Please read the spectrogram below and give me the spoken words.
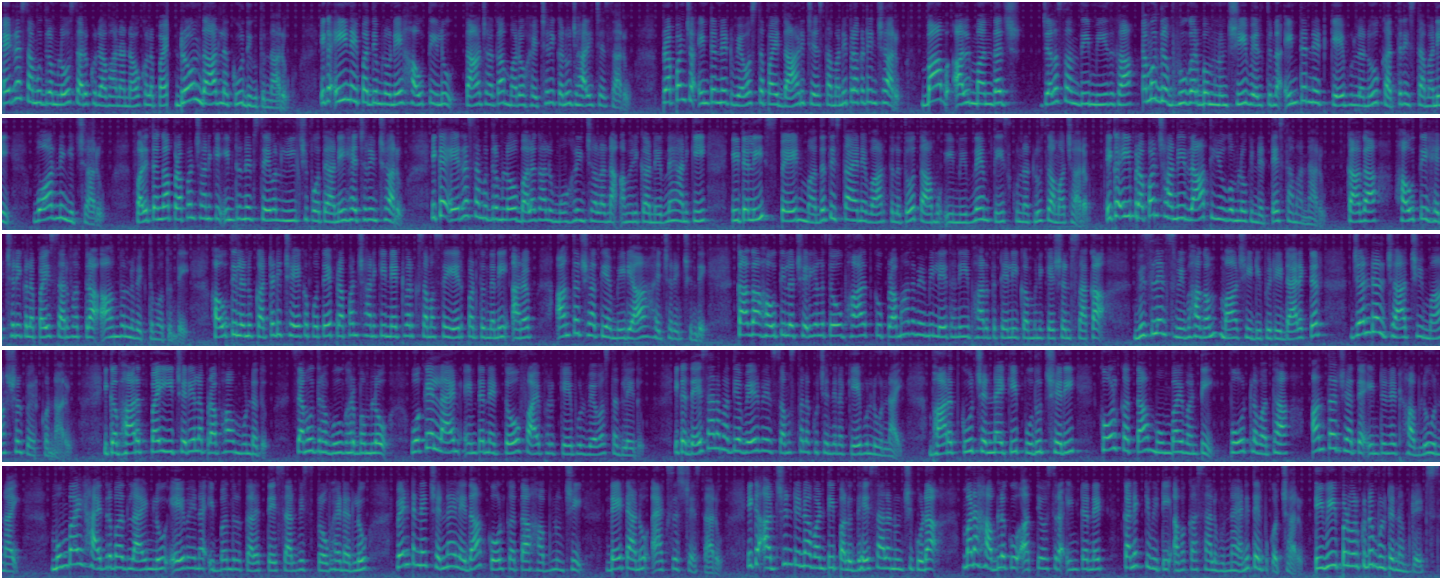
ఎర్ర సముద్రంలో సరుకు రవాణా నౌకలపై డ్రోన్ దాడులకు దిగుతున్నారు. ఇక ఈ నేపథ్యంలోనే హౌతీలు తాజాగా మరో హెచ్చరికను జారీ చేశారు. ప్రపంచ ఇంటర్నెట్ వ్యవస్థపై దాడి చేస్తామని ప్రకటించారు. బాబ్ అల్ మందజ్ జలసంధి మీదుగా సముద్ర భూగర్భం నుంచి వెళ్తున్న ఇంటర్నెట్ కేబుల్లను కత్తిరిస్తామని వార్నింగ్ ఇచ్చారు. ఫలితంగా ప్రపంచానికి ఇంటర్నెట్ సేవలు నిలిచిపోతాయని హెచ్చరించారు. ఇక ఎర్ర సముద్రంలో బలగాలు మోహరించాలన్న అమెరికా నిర్ణయానికి ఇటలీ స్పెయిన్ మద్దతిస్తాయనే వార్తలతో తాము ఈ నిర్ణయం తీసుకున్నట్లు సమాచారం. ఇక ఈ ప్రపంచాన్ని రాతి యుగంలోకి నెట్టేస్తామన్నారు. కాగా హౌతీ హెచ్చరికలపై సర్వత్రా ఆందోళన వ్యక్తమవుతుంది. హౌతీలను కట్టడి చేయకపోతే ప్రపంచానికి నెట్వర్క్ సమస్య ఏర్పడుతుందని అరబ్ అంతర్జాతీయ మీడియా హెచ్చరించింది. కాగా హౌతీల చర్యలతో భారత్కు ప్రమాదమేమీ లేదని భారత టెలికమ్యూనికేషన్ శాఖ విజిలెన్స్ విభాగం మాజీ deputy director general George Marshall పేర్కొన్నారు. ఇక భారత్పై ఈ చర్యల ప్రభావం ఉండదు. సముద్ర భూగర్భంలో ఒకే లైన్ ఇంటర్నెట్తో ఫైబర్ కేబుల్ వ్యవస్థ లేదు. ఇక దేశాల మధ్య వేర్వేరు సంస్థలకు చెందిన కేబుళ్ళు ఉన్నాయి. భారత్కు చెన్నైకి పుదుచ్చేరి కోల్కతా ముంబై వంటి పోర్ట్ల వద్ద అంతర్జాతీయ ఇంటర్నెట్ హబ్లు ఉన్నాయి. ముంబై హైదరాబాద్ లైన్లు ఏవైనా ఇబ్బందులు తలెత్తే సర్వీస్ ప్రొవైడర్లు వెంటనే చెన్నై లేదా కోల్కతా హబ్ నుంచి డేటాను యాక్సెస్ చేస్తారు. ఇక అర్జెంటీనా వంటి పలు దేశాల నుంచి కూడా మన హబ్లకు అత్యవసర ఇంటర్నెట్ కనెక్టివిటీ అవకాశాలు ఉన్నాయని తెలుపుకొచ్చారు. ఇవి ఇప్పటివరకున్న బులెటిన్ అప్డేట్స్.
